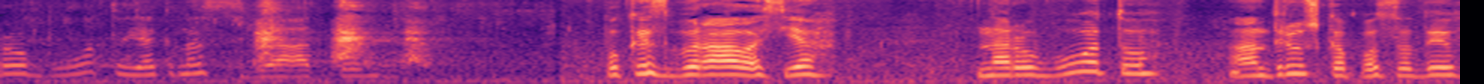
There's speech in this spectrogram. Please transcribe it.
на роботу, як на свято. Поки збиралась я на роботу, Андрюшка посадив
